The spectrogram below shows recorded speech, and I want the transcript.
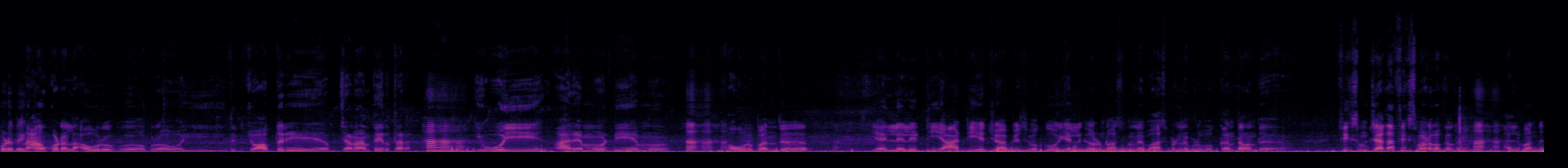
ಕೊಡಬೇಕು. ನಾವು ಕೊಡಲ್ಲ ಅವರು ಒಬ್ರು ಈ ಇದಕ್ಕೆ ಜವಾಬ್ದಾರಿ ಜನ ಅಂತ ಇರ್ತಾರೆ. ಈ O E R M D M ಅವ್ರು ಬಂದು ಎಲ್ಲೆಲ್ಲಿ ಟಿ ಯಾವ ಟಿ ಎಚ್ ಆಫೀಸ್ ಬೇಕು ಎಲ್ಲಿ ಗೌರ್ಮೆಂಟ್ ಹಾಸ್ಪಿಟಲ್ ಹಾಸ್ಪಿಟಲ್ ಬಿಡ್ಬೇಕು ಅಂತ ಒಂದು ಫಿಕ್ಸ್ ಜಾಗ ಫಿಕ್ಸ್ ಮಾಡ್ಬೇಕಲ್ಲ ಅಲ್ಲಿ ಬಂದು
